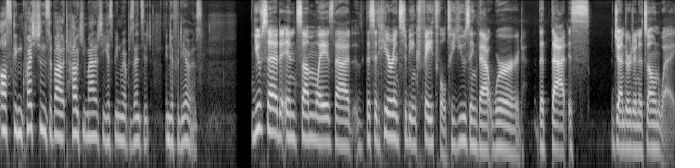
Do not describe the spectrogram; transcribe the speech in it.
asking questions about how humanity has been represented in different eras. You've said in some ways that this adherence to being faithful to using that word that that is gendered in its own way.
